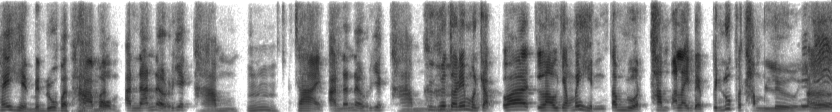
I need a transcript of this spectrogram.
ให้เห็นเป็นรูปธรรครับมผอะมอันนั้นน่ะเรียกทอืมใช่ำอันนั้นน่ะเรียกทำ คือคือตอนนี้เหมือนกับว่าเรายังไม่เห็นตำรวจทำอะไรแบบเป็นรูปธรรมเลยเออ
